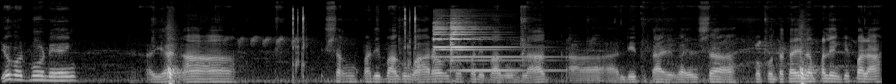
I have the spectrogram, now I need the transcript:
Yo, good morning. Ayan, ah isang panibagong araw, isang panibagong vlog. Ah, andito tayo ngayon sa pupunta tayo ng palengke pala.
